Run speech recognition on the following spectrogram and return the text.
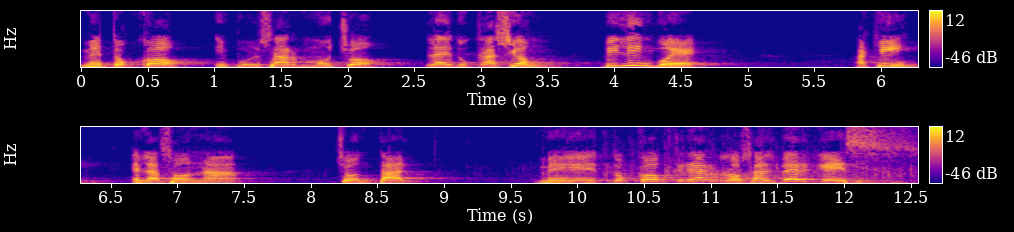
Me tocó impulsar mucho la educación bilingüe aquí en la zona chontal. Me tocó crear los albergues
